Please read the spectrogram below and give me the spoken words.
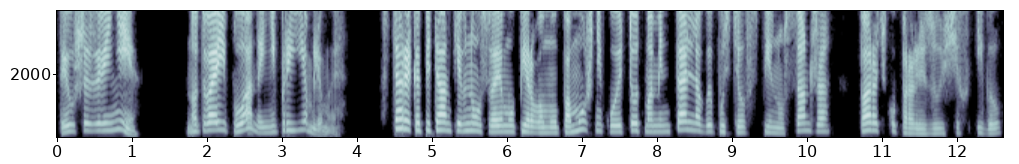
ты уж извини, но твои планы неприемлемы. Старый капитан кивнул своему первому помощнику, и тот моментально выпустил в спину Санжа парочку парализующих игл.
